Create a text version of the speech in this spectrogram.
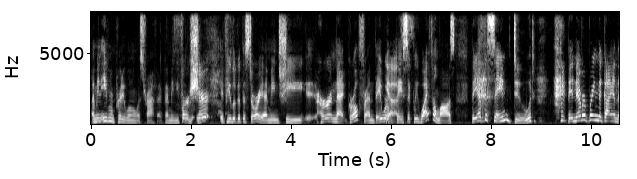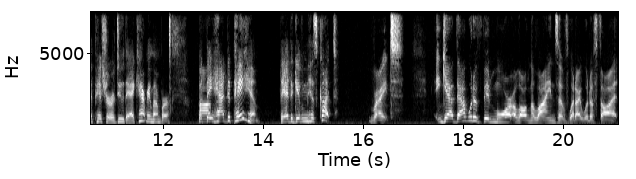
I mean, even Pretty Woman was trafficked. I mean, if For you, sure. If, if you look at the story, I mean, she, her and that girlfriend, they were Yes. basically wife-in-laws. They had the same dude. they never bring the guy in the picture, or do they? I can't remember. But Um, they had to pay him. They had to give him his cut. Right. Yeah, that would have been more along the lines of what I would have thought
